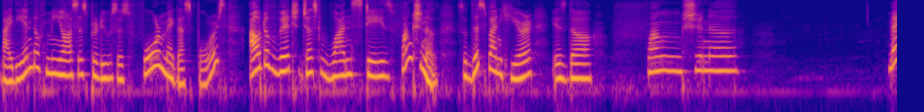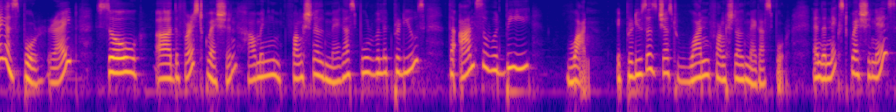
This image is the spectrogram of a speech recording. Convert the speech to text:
by the end of meiosis produces four megaspores out of which just one stays functional. So this one here is the functional megaspore, right? So uh, the first question, how many functional megaspore will it produce? The answer would be 1. It produces just one functional megaspore. And the next question is,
